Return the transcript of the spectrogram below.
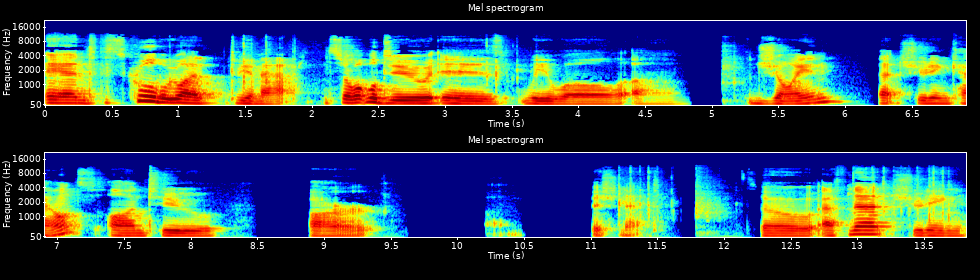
And this is cool, but we want it to be a map. So what we'll do is we will um, join that shooting counts onto our um, fishnet. So fnet shooting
